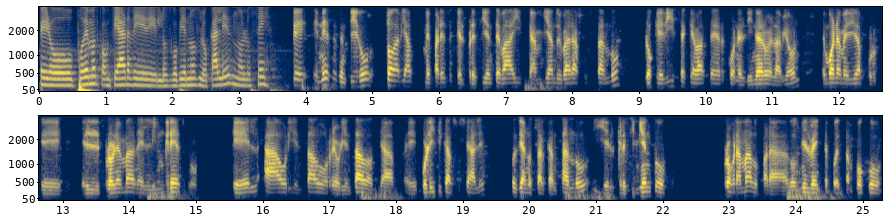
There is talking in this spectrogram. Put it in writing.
Pero podemos confiar de los gobiernos locales, no lo sé. En ese sentido, todavía me parece que el presidente va a ir cambiando y va a ir ajustando lo que dice que va a hacer con el dinero del avión, en buena medida porque el problema del ingreso que él ha orientado o reorientado hacia eh, políticas sociales pues ya no está alcanzando y el crecimiento programado para 2020 pues tampoco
